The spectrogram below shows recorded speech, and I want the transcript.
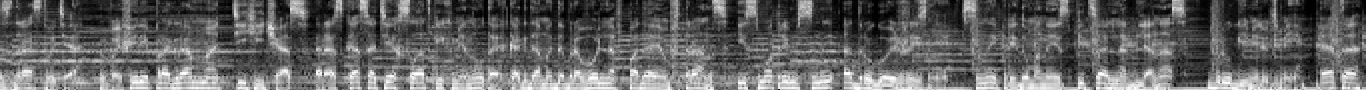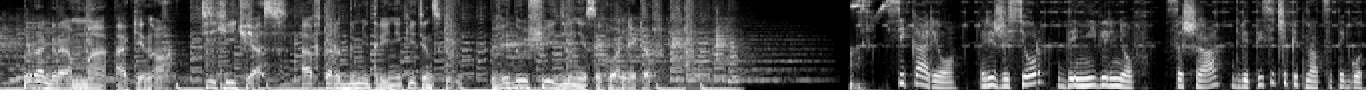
Здравствуйте! В эфире программа «Тихий час». Рассказ о тех сладких минутах, когда мы добровольно впадаем в транс и смотрим сны о другой жизни. Сны, придуманные специально для нас, другими людьми. Это программа о кино. «Тихий час». Автор Дмитрий Никитинский. Ведущий Денис Иконников. «Сикарио». Режиссер Дени Вильнев. США, 2015 год.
